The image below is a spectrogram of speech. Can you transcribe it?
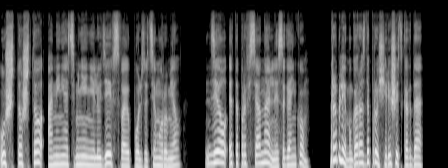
Уж что-что, а менять мнение людей в свою пользу Тимур умел. Делал это профессионально и с огоньком. Проблему гораздо проще решить, когда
